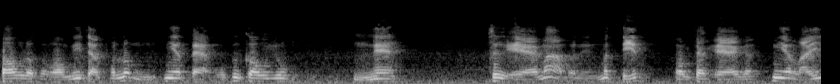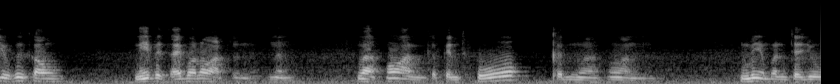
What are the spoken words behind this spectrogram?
เป่าแล้วก็ออกนี้จากพัดลมเงียแตกคือเกาอยู่เนี่ยซื้อแอร์มากไปเนี่ยมันติดออกจากแอร์ก็เงียไหลอยู่คือเกานี้ไปใส่บอลอดนั่นว่าห้อนก็เป็นทุกข์ขึ้นมาห้อนไม่มันจะอยู่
